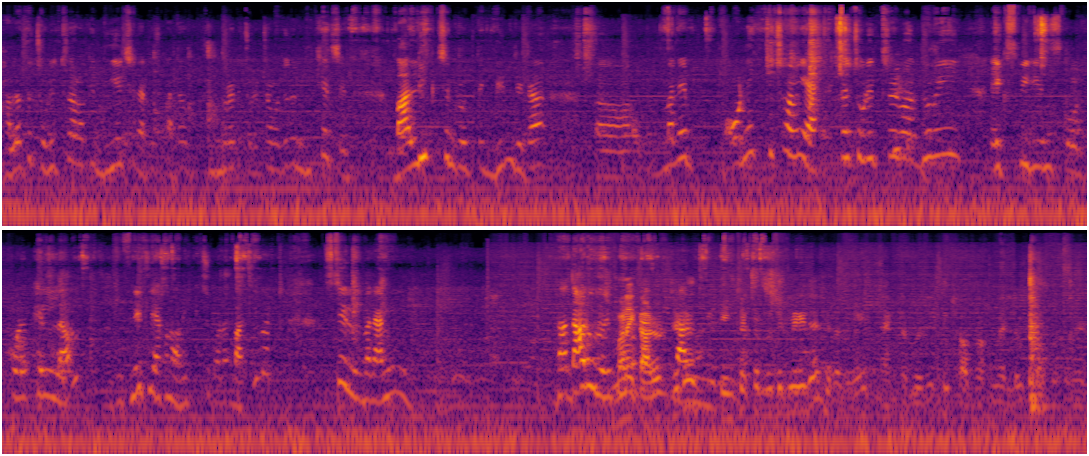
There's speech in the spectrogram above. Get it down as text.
ভালো একটা চরিত্র আমাকে দিয়েছেন, এত এত সুন্দর একটা চরিত্র আমার জন্য লিখেছেন বা লিখছেন প্রত্যেক দিন, যেটা মানে অনেক কিছু আমি একটা চরিত্রের মাধ্যমেই এক্সপিরিয়েন্স করে ফেললাম। ডেফিনেটলি এখন অনেক কিছু করা বাকি বাট স্টিল মানে আমি দারুণ মানে কারোর যেটা। তিন চারটা প্রজেক্ট লেগে যায় সেটা তুমি একটা প্রজেক্টই সব রকমের লোক সব রকমের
